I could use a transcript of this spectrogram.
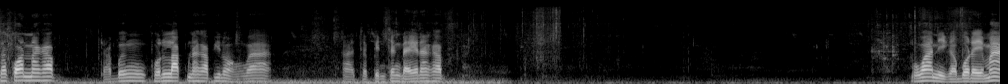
สักก้อนนะครับ ก็เบิ่งผลลัพธ์นะครับ พี่น้องว่าอาจจะเป็นจังไดนะครับเมื่อวานนี่กับบไดมา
